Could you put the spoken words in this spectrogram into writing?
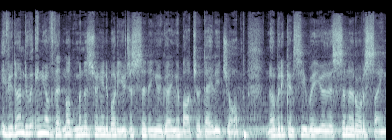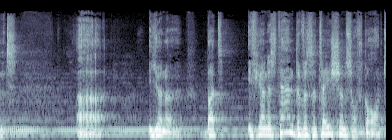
if you don't do any of that, not ministering anybody, you're just sitting, you're going about your daily job. Nobody can see whether you're a sinner or a saint. Uh, you know, but if you understand the visitations of God,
